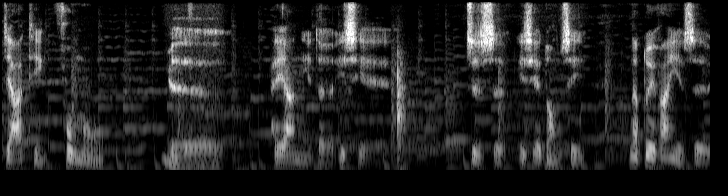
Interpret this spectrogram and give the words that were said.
家庭、父母。呃，培养你的一些知识、一些东西，那对方也是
